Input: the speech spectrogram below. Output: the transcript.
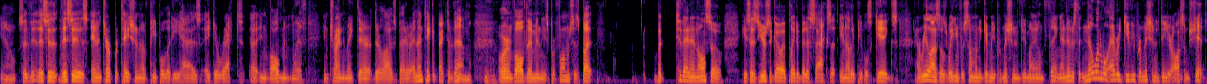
you know so th- this is this is an interpretation of people that he has a direct uh, involvement with in trying to make their their lives better and then take it back to them mm-hmm. or involve them in these performances. But but to that end also he says years ago i played a bit of sax in other people's gigs. And i realized i was waiting for someone to give me permission to do my own thing. I noticed that no one will ever give you permission to do your awesome shit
